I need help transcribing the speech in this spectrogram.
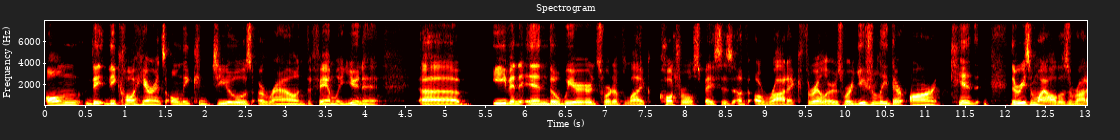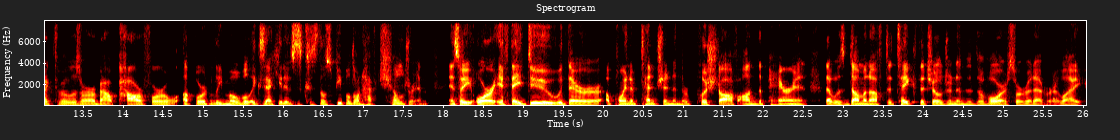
on the the coherence only congeals around the family unit uh even in the weird sort of like cultural spaces of erotic thrillers where usually there aren't kids the reason why all those erotic thrillers are about powerful upwardly mobile executives is because those people don't have children. And so or if they do they're a point of tension and they're pushed off on the parent that was dumb enough to take the children in the divorce or whatever like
